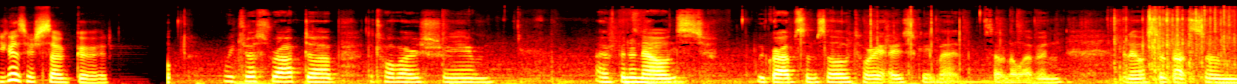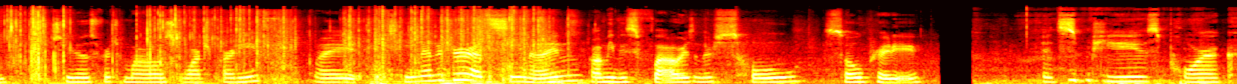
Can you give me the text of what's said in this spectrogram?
You guys are so good. We just wrapped up the 12 hour stream. I've been announced. We grabbed some celebratory ice cream at 7 Eleven. And I also got some Cheetos for tomorrow's watch party. My team manager at C9 got me these flowers and they're so, so pretty. It's peas, pork,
